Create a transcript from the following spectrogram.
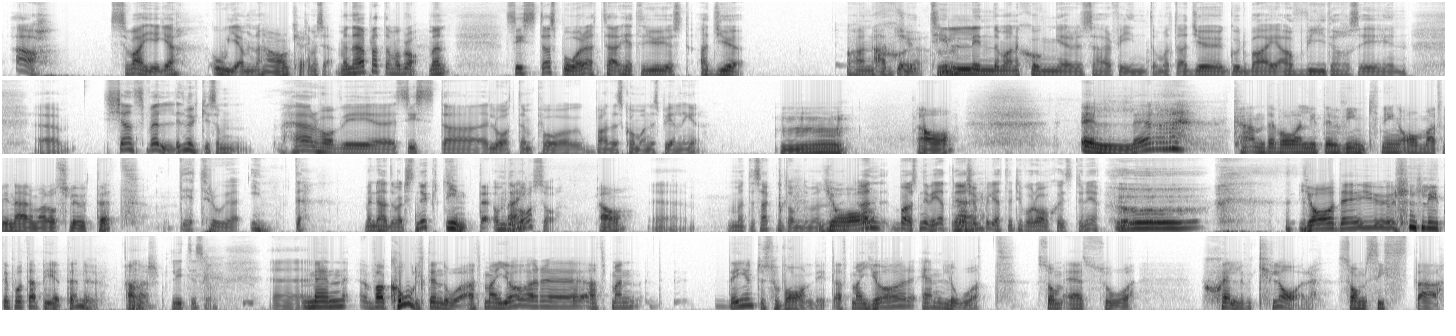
ah, svajiga, ojämna ja, okay. kan man säga Men den här plattan var bra, men sista spåret här heter ju just Adjö och han adjö. Mm. till mm. Lindemann sjunger så här fint om att adjö, goodbye, auf Wiedersehen uh, Känns väldigt mycket som Här har vi uh, sista låten på bandets kommande spelningar Mm Ja Eller kan det vara en liten vinkning om att vi närmar oss slutet? Det tror jag inte Men det hade varit snyggt Inte? Om det var så Ja Man har inte sagt något om det men, ja. men Bara så ni vet, när jag köpt biljetter till vår avskedsturné Ja det är ju lite på tapeten nu annars ja, Lite så eh. Men vad coolt ändå att man gör eh, att man Det är ju inte så vanligt att man gör en låt som är så självklar som sista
